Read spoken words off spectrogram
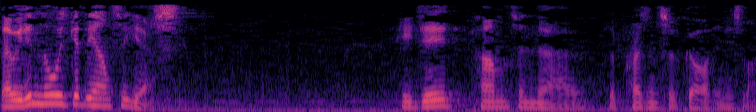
though he didn't always get the answer yes, he did come to know the presence of God in his life.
